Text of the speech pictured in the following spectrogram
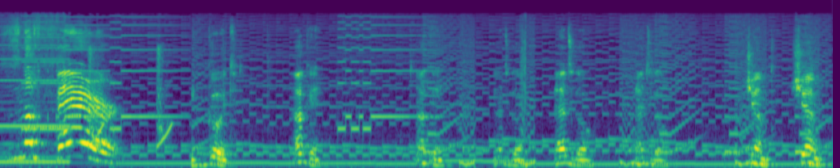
This is not fair! Good. Okay. Okay. Let's go. Let's go. Let's go. Jump. Jump.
